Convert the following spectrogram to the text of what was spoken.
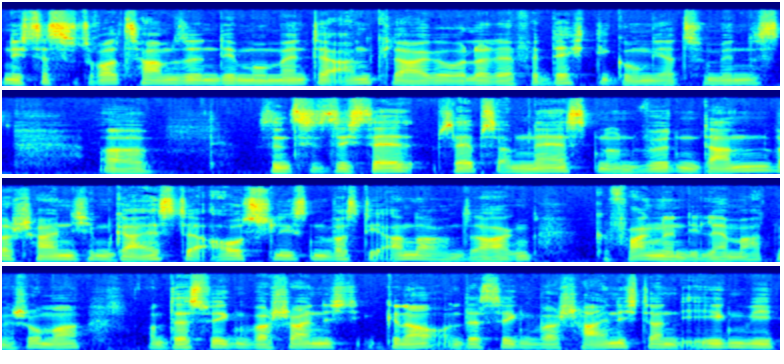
nichtsdestotrotz haben sie in dem Moment der Anklage oder der Verdächtigung ja zumindest äh, sind sie sich sel selbst am nächsten und würden dann wahrscheinlich im Geiste ausschließen, was die anderen sagen. Gefangenendilemma hatten wir schon mal. Und deswegen wahrscheinlich, genau, und deswegen wahrscheinlich dann irgendwie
